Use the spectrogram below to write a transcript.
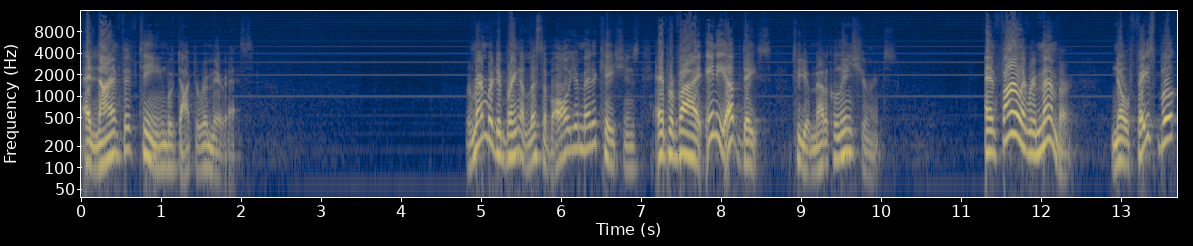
at 9.15 with Dr. Ramirez. Remember to bring a list of all your medications and provide any updates to your medical insurance. And finally, remember no Facebook,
